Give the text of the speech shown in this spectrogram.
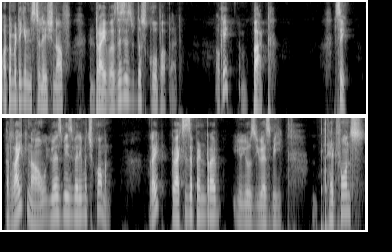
automatic installation of drivers. This is the scope of that. Okay? But see right now USB is very much common right? To access a pen drive you use USB headphones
